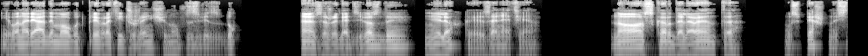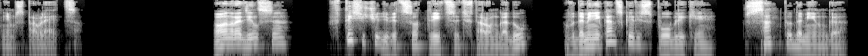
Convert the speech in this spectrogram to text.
Его наряды могут превратить женщину в звезду. А зажигать звезды — нелегкое занятие. Но Оскар де успешно с ним справляется. Он родился в 1932 году в Доминиканской республике, в Санто-Доминго,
